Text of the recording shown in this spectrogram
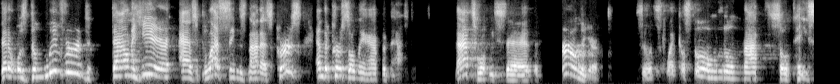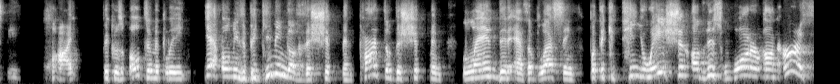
that it was delivered down here as blessings not as curse and the curse only happened after. That's what we said earlier. So it's like a still a little not so tasty. Why? Because ultimately yeah, only the beginning of the shipment, part of the shipment landed as a blessing, but the continuation of this water on earth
